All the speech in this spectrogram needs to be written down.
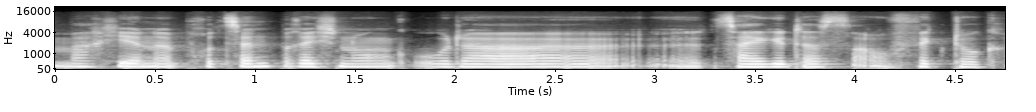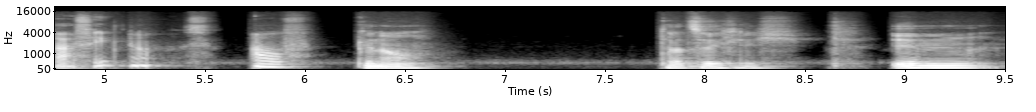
mach hier eine Prozentberechnung oder äh, zeige das auf Vektorgrafik ne? auf. Genau. Tatsächlich. Im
